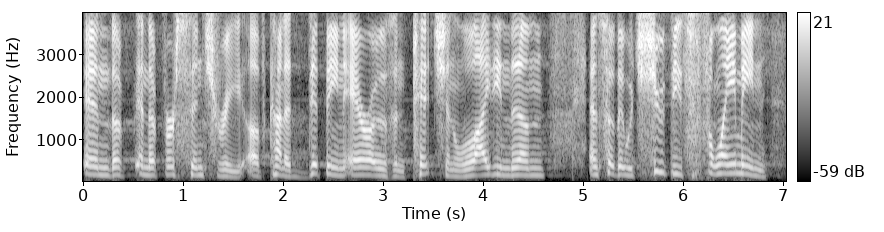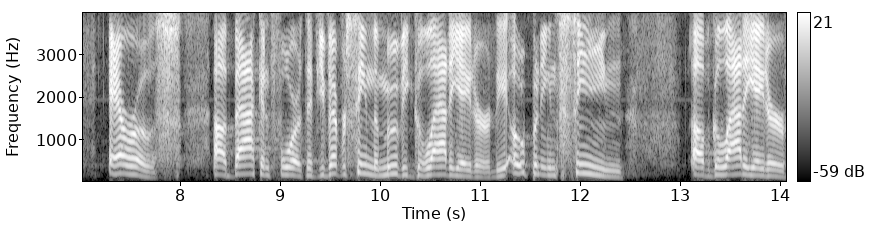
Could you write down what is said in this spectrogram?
in the, in the first century of kind of dipping arrows in pitch and lighting them. And so they would shoot these flaming arrows uh, back and forth. If you've ever seen the movie Gladiator, the opening scene of Gladiator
